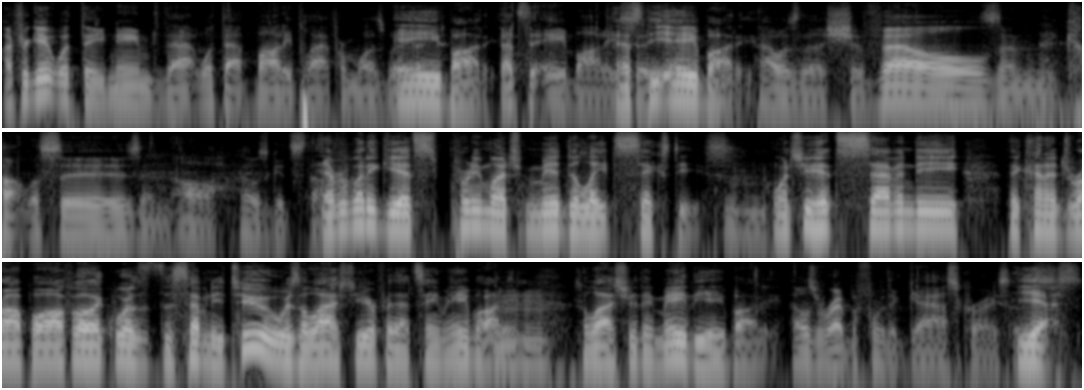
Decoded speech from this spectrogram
I forget what they named that what that body platform was, but A that- body. that's the A body. That's So, the yeah, A body. That was the Chevelles and the Cutlasses and oh, that was good stuff. Everybody gets pretty much mid to late 60s. Mm-hmm. Once you hit 70, they kind of drop off. Like was the 72 was the last year for that same A body. Mm-hmm. So last year they made the A body. that was right before the gas crisis. Yes,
